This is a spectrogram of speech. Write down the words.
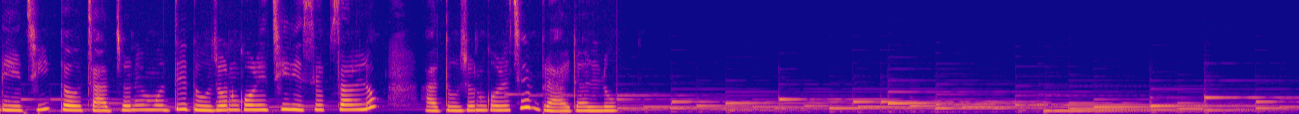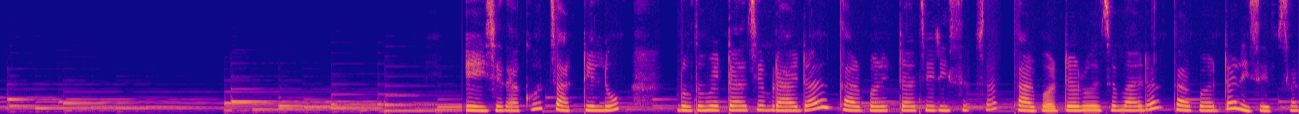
দিয়েছি, তো চারজনের মধ্যে দুজন করেছি রিসেপশান লুক আর দুজন করেছে ব্রাইডাল লুক এই যে দেখো চারটে লুক প্রথমেরটা আছে ব্রাইডাল তারপরেরটা আছে রিসেপশন তারপরটা রয়েছে ব্রাইডাল তারপরটা রিসেপশন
